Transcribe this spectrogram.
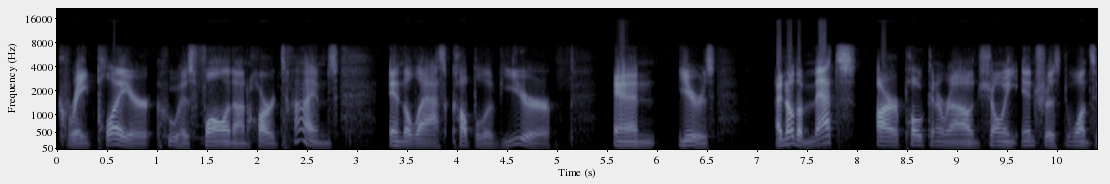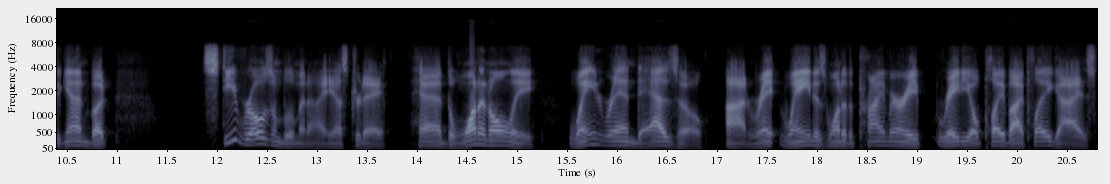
great player who has fallen on hard times in the last couple of year and years. I know the Mets are poking mm-hmm. around, showing interest once again, but Steve Rosenbloom and I yesterday had the one and only Wayne Randazzo on. Wayne is one of the primary radio play by play guys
